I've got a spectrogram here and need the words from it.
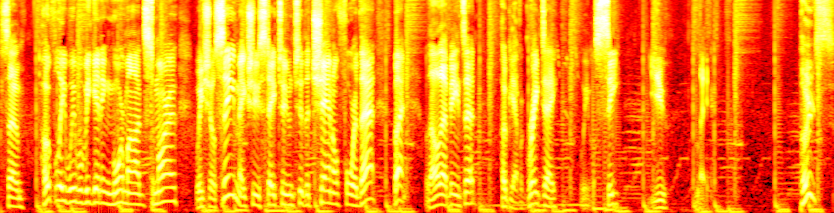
So hopefully we will be getting more mods tomorrow. We shall see. Make sure you stay tuned to the channel for that. But with all that being said, hope you have a great day. We will see you later. Peace.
